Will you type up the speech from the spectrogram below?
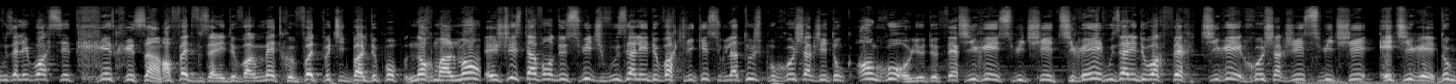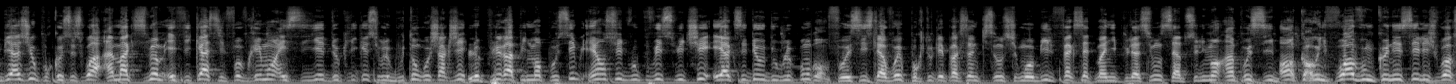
Vous allez voir, c'est très très simple. En fait, vous allez devoir mettre votre petite balle de pompe normalement. Et juste avant de switch, vous allez devoir cliquer sur la touche pour recharger. Donc en gros, au lieu de faire tirer, switcher, tirer, vous allez devoir faire tirer, recharger, switcher et tirer. Donc bien sûr, pour que ce soit un maximum efficace, il faut vraiment essayer de cliquer sur le bouton recharger le plus rapidement possible. Et ensuite, vous pouvez switcher et accéder au double pompe. Bon, faut aussi se l'avouer pour toutes les personnes qui sont sur mobile, faire cette manipulation, c'est absolument impossible. Encore une fois, vous me connaissez les joueurs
